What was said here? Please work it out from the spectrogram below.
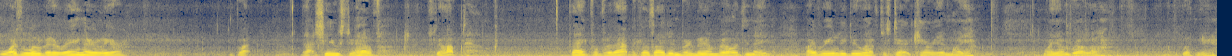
Was a little bit of rain earlier, but that seems to have stopped. Thankful for that because I didn't bring my umbrella tonight. I really do have to start carrying my my umbrella with me.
